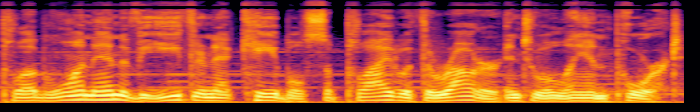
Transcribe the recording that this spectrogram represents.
Plug one end of the Ethernet cable supplied with the router into a LAN port.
